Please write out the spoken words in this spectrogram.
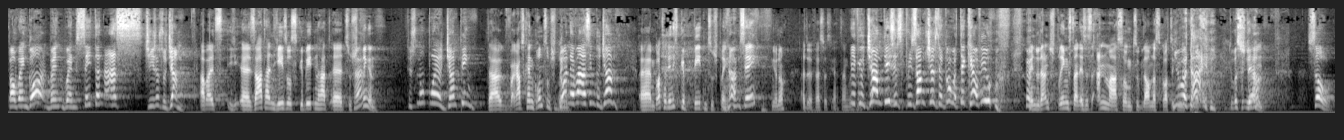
But when God, when, when Satan asked Jesus to jump, Aber als äh, Satan Jesus gebeten hat, äh, zu Hä? springen, there's no point of jumping. da gab es keinen Grund zum God Springen. never asked him to jump. Ähm, Gott hat ihn nicht gebeten zu You springen. know what I'm saying? You know? Also, weißt du was? Ja, sagen wir. If you jump, this is presumptuous that God will take care of you. Wenn du dann springst, dann ist es Anmaßung zu glauben, dass Gott sich You um dich will kümmert. Du wirst sterben. So,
